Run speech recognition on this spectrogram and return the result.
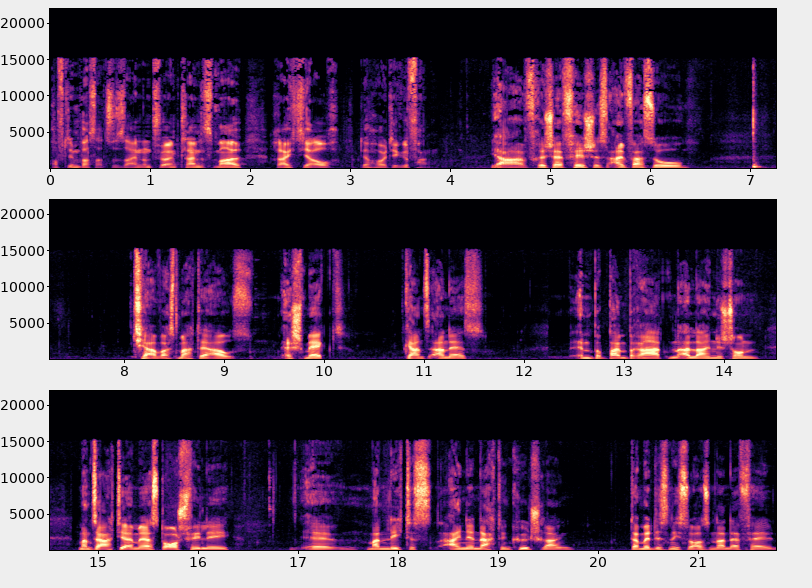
auf dem Wasser zu sein. Und für ein kleines Mal reicht ja auch der heutige Fang. Ja, frischer Fisch ist einfach so. Tja, was macht er aus? Er schmeckt ganz anders im, beim Braten alleine schon. Man sagt ja immer erst Dorschfilet, äh, man legt es eine Nacht in den Kühlschrank, damit es nicht so auseinanderfällt.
